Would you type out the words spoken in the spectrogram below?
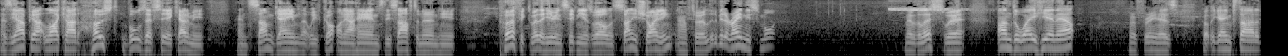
as the APIA Leichhardt host Bulls FC Academy and some game that we've got on our hands this afternoon here. Perfect weather here in Sydney as well. The sun is shining after a little bit of rain this morning. Nevertheless, we're underway here now. Referee has got the game started.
